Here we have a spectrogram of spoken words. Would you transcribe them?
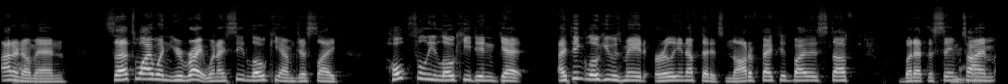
I don't know, man. So that's why when you're right, when I see Loki, I'm just like, hopefully Loki didn't get. I think Loki was made early enough that it's not affected by this stuff. But at the same Mhm. time,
